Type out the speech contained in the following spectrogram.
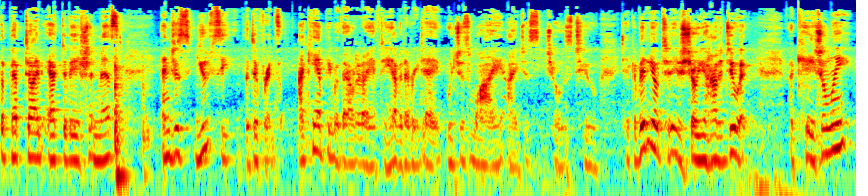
the peptide activation mist and just you see the difference. I can't be without it. I have to have it every day, which is why I just chose to take a video today to show you how to do it. Occasionally,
